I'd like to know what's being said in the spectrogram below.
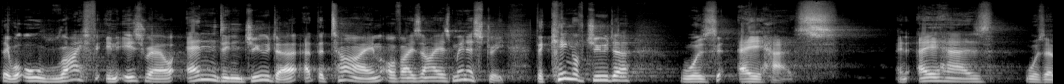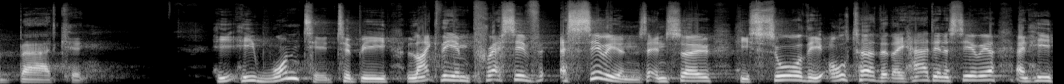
They were all rife in Israel and in Judah at the time of Isaiah's ministry. The king of Judah was Ahaz, and Ahaz was a bad king. He, he wanted to be like the impressive Assyrians. And so he saw the altar that they had in Assyria and he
